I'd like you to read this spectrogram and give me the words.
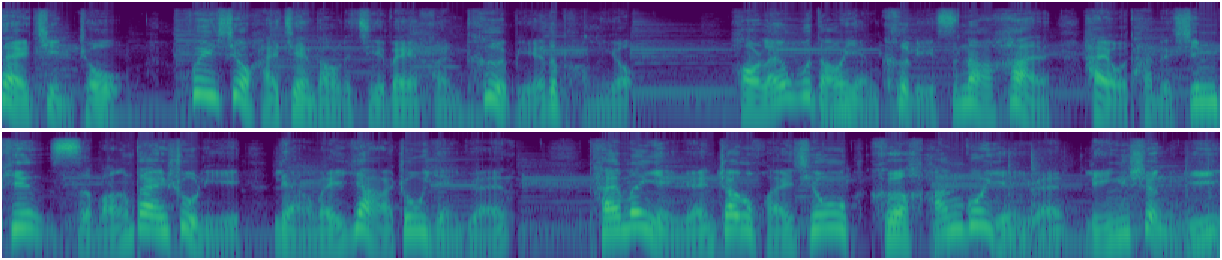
在晋州，惠秀还见到了几位很特别的朋友：好莱坞导演克里斯纳汉，还有他的新片《死亡代数》里两位亚洲演员，台湾演员张怀秋和韩国演员林圣依。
